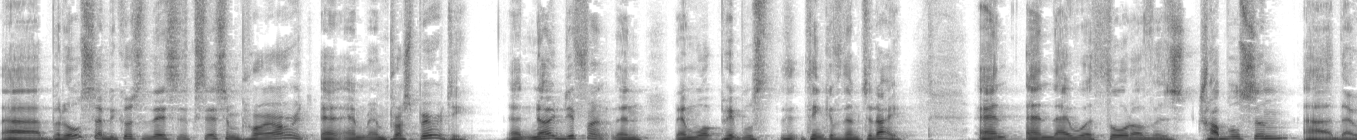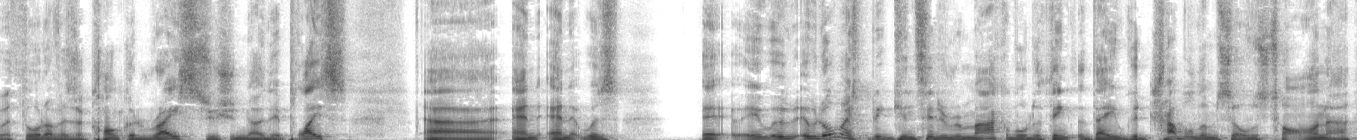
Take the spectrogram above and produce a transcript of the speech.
uh, but also because of their success and priority and, and prosperity. Uh, no different than than what people th- think of them today. And and they were thought of as troublesome. Uh, they were thought of as a conquered race who should know their place. Uh, and and it was it, it, it, would almost be considered remarkable to think that they could trouble themselves to honor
